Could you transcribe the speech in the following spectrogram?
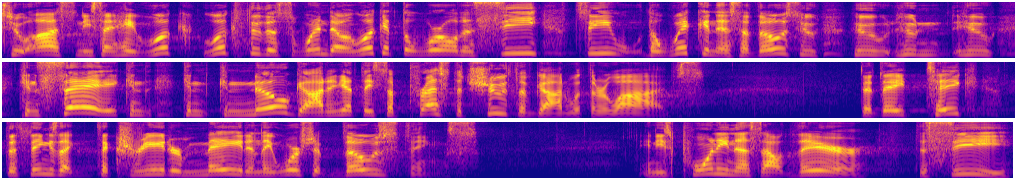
to us and he's saying, hey, look, look through this window and look at the world and see, see the wickedness of those who, who, who, who can say, can, can, can know God, and yet they suppress the truth of God with their lives. That they take the things that the Creator made and they worship those things. And He's pointing us out there to see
